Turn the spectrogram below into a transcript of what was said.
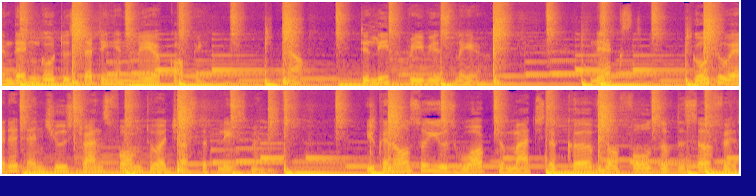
And then go to Setting and Layer Copy. Now, delete previous layer. Next, go to Edit and choose Transform to adjust the placement. You can also use Warp to match the curves or folds of the surface.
